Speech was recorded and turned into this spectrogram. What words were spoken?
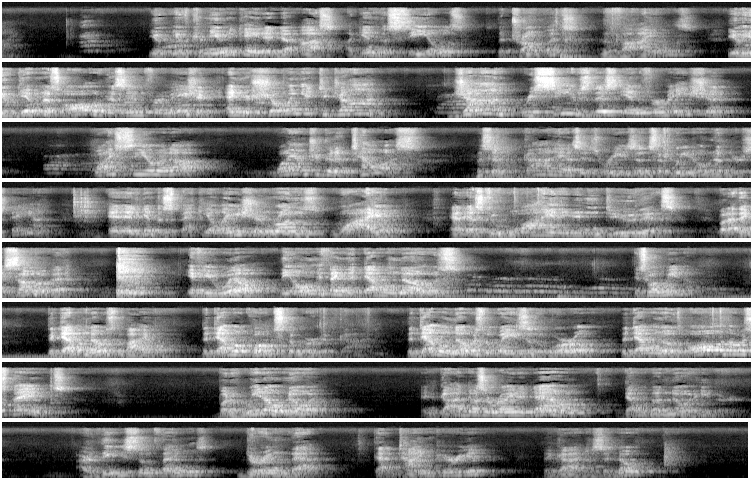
You, you've communicated to us, again, the seals, the trumpets, the vials. You, you've given us all of this information, and you're showing it to John. John receives this information. Why seal it up? Why aren't you going to tell us? Listen, God has his reasons that we don't understand. And, and again, the speculation runs wild as to why they didn't do this. But I think some of it, if you will, the only thing the devil knows is what we know. The devil knows the Bible. The devil quotes the Word of God. The devil knows the ways of the world. The devil knows all of those things. But if we don't know it, and God doesn't write it down, the devil doesn't know it either. Are these some things during that, that time period that God just said, nope,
